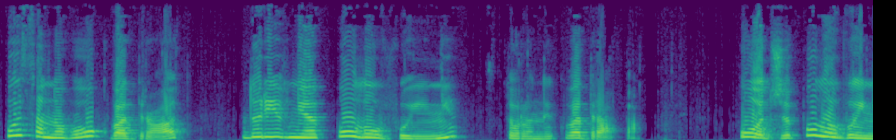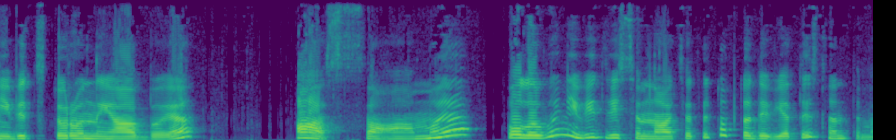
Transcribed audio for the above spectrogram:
вписаного у квадрат, дорівнює половині сторони квадрата. Отже, половині від сторони АБ, а саме половині від 18, тобто 9 см.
